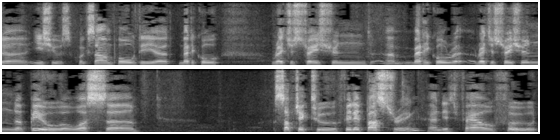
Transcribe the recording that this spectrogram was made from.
uh, issues. For example, the uh, medical registration medical re registration bill was subject to filibustering and it fell through.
